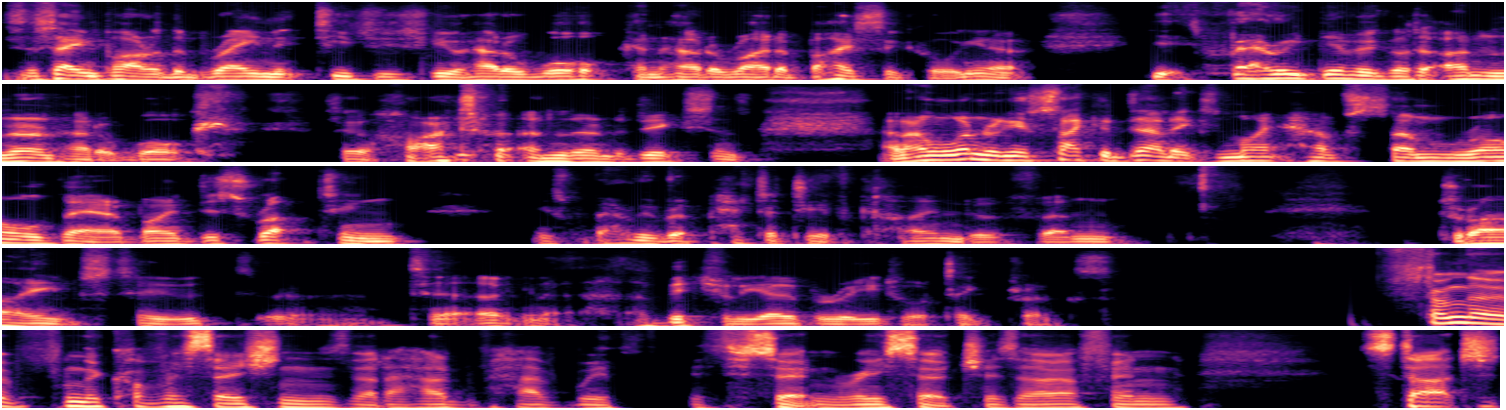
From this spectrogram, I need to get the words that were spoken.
is the same part of the brain that teaches you how to walk and how to ride a bicycle. You know, it's very difficult to unlearn how to walk, so hard to unlearn addictions. And I'm wondering if psychedelics might have some role there by disrupting this very repetitive kind of um, drives to to, to uh, you know habitually overeat or take drugs from the from the conversations that I had have with with certain researchers, I often start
